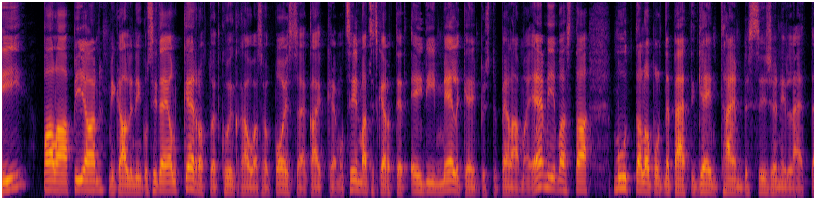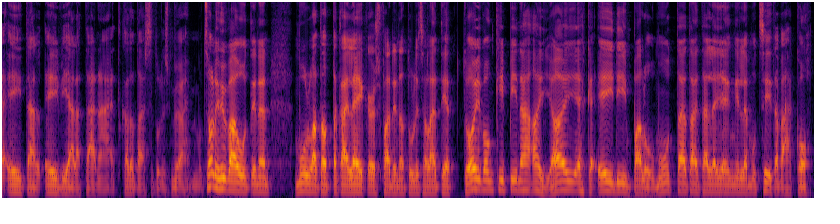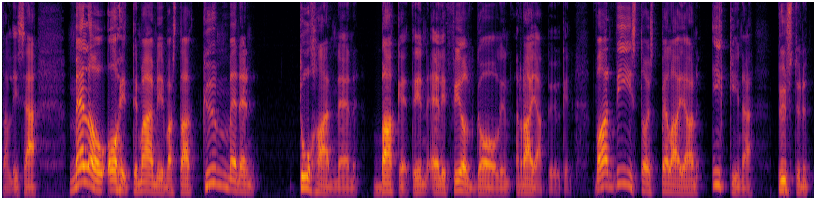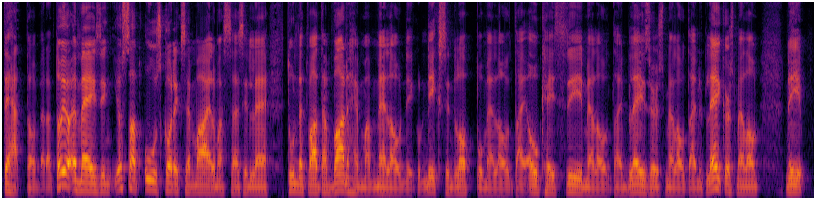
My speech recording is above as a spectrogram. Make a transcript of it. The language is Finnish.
palaa pian, mikä oli niinku, sitä ei ollut kerrottu, että kuinka kauan se on poissa ja kaikkea, mutta siinä matsissa kerrottiin, että AD melkein pystyi pelaamaan Miami vastaan, mutta lopulta ne päätti game time decisionilla, että ei, täl, ei vielä tänään, että katsotaan, jos se tulisi myöhemmin. Mutta se oli hyvä uutinen, mulla totta kai Lakers-fanina tuli sellainen tietty toivon kipinä, ai ai, ehkä ADin paluu muuttaa jotain tälle jengille, mutta siitä vähän kohta lisää. Melo ohitti Miami vastaan 10 tuhannen bucketin, eli field goalin rajapyykin. Vaan 15 pelaajaa on ikinä pystynyt tehdä ton verran. Toi on amazing, jos sä oot uusi koriksen maailmassa ja silleen tunnet vaan tämän vanhemman melon, niin kuin Nixin loppumelon, tai OKC melon, tai Blazers melon, tai nyt Lakers melon, niin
